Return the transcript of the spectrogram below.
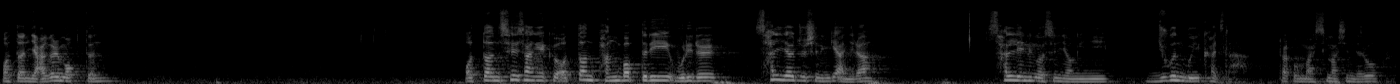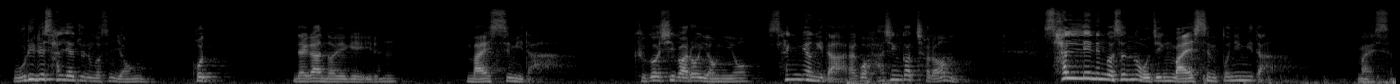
어떤 약을 먹든 어떤 세상의 그 어떤 방법들이 우리를 살려주시는 게 아니라 살리는 것은 영이니 육은 무익하지다라고 말씀하신 대로 우리를 살려주는 것은 영, 곧 내가 너에게 이른 말씀이다. 그것이 바로 영이요 생명이다 라고 하신 것처럼 살리는 것은 오직 말씀뿐입니다. 말씀.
